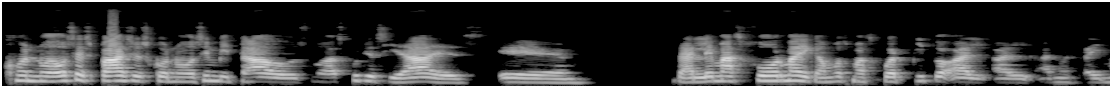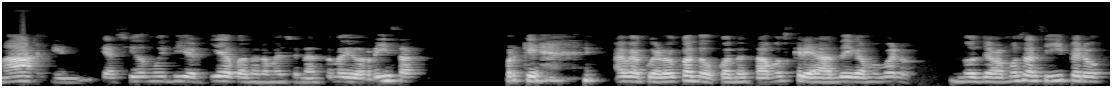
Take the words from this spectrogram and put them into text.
con nuevos espacios, con nuevos invitados, nuevas curiosidades, eh, darle más forma, digamos, más cuerpito al, al, a nuestra imagen, que ha sido muy divertida. Cuando lo mencionaste me dio risa, porque me acuerdo cuando, cuando estábamos creando, digamos, bueno, nos llevamos así, pero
